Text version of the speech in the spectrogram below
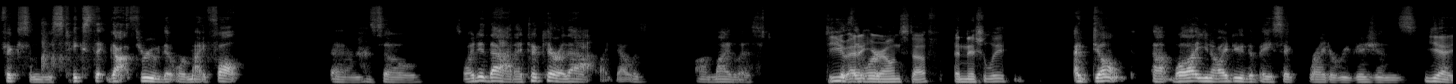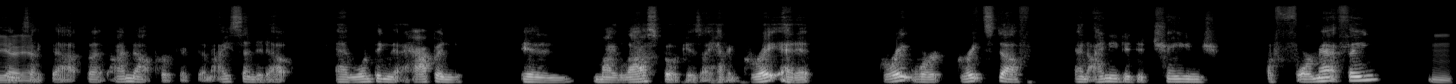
fix some mistakes that got through that were my fault. And so so I did that. I took care of that. Like that was on my list. Do you edit your own stuff initially? I don't. Uh, well, I, you know, I do the basic writer revisions, yeah, yeah, things yeah. like that. But I'm not perfect, and I send it out. And one thing that happened in my last book is I had a great edit, great work, great stuff, and I needed to change a format thing, mm.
